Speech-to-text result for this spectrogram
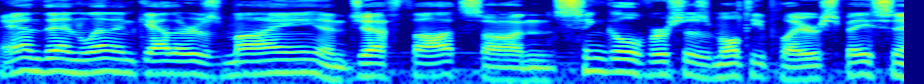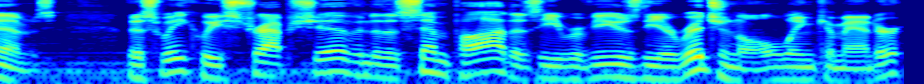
And then Lennon gathers my and Jeff thoughts on single versus multiplayer space sims. This week, we strap Shiv into the sim pod as he reviews the original Wing Commander,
